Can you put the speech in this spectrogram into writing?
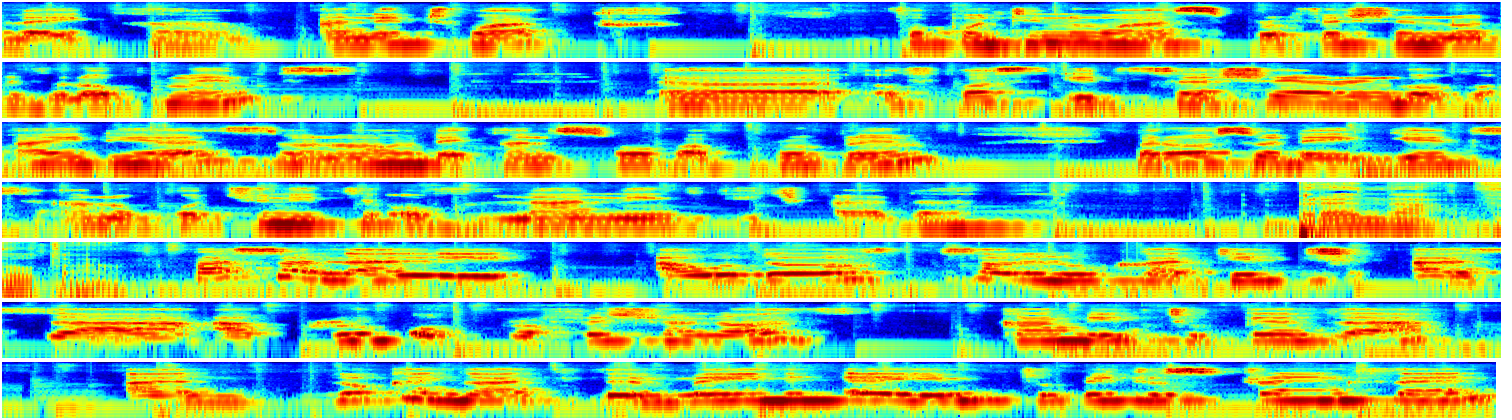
like uh, a network for continuous professional development. Uh, of course, it's a sharing of ideas on how they can solve a problem, but also they get an opportunity of learning each other. Brenda vult aan. Personally, I would also look at it as a, a group of professionals coming together and looking at the main aim to be to strengthen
